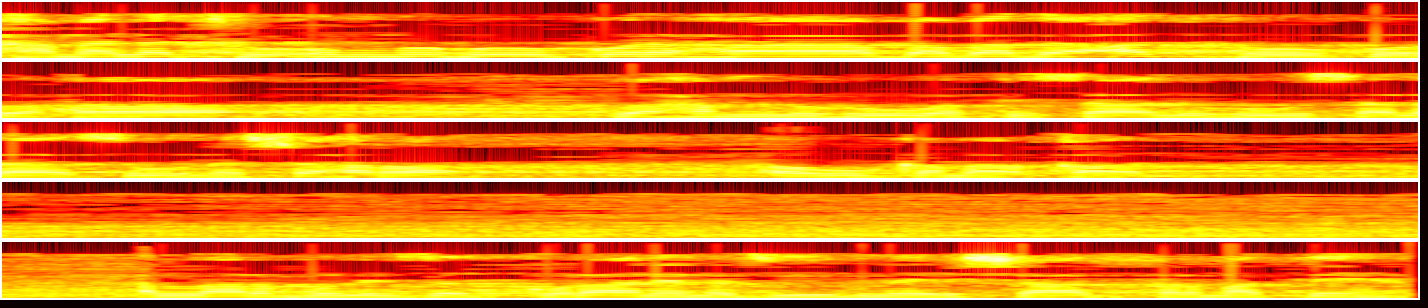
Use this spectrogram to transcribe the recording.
حملته أمه كرها ووضعته كرها وحمله وفصاله ثلاثون شهرا أو كما قال. اللہ رب العزت قرآن مجید میں ارشاد فرماتے ہیں،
